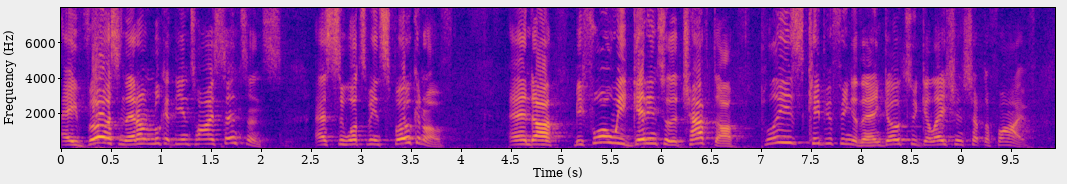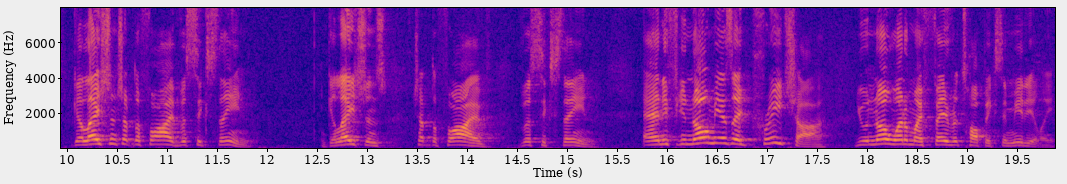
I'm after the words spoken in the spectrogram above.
a verse and they don't look at the entire sentence as to what's been spoken of. And uh, before we get into the chapter, please keep your finger there and go to Galatians chapter 5. Galatians chapter 5, verse 16. Galatians chapter 5, verse 16. And if you know me as a preacher, you'll know one of my favorite topics immediately,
